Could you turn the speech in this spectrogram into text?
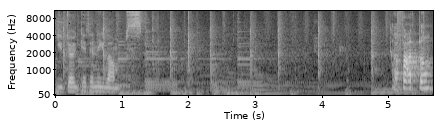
you don't get any lumps. Ha fatto?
